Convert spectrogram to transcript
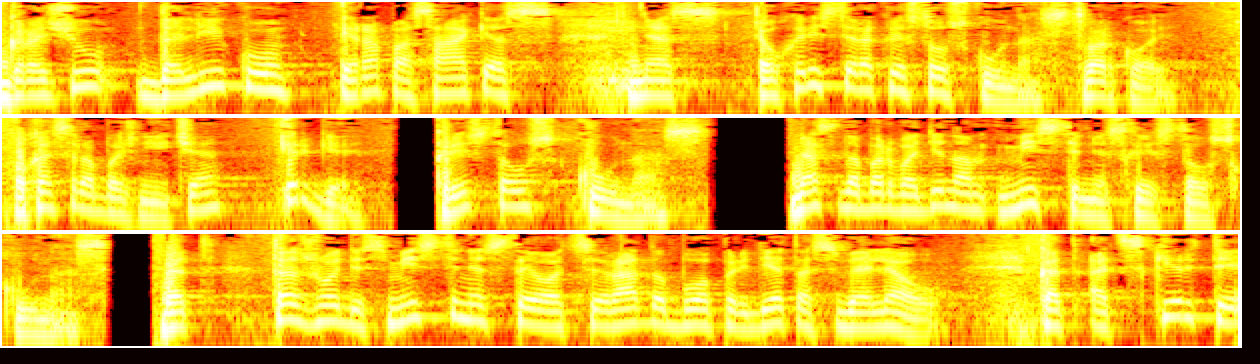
gražių dalykų yra pasakęs, nes Euharistija yra Kristaus kūnas, tvarkoj. O kas yra bažnyčia? Irgi Kristaus kūnas. Mes dabar vadinam mistinis Kristaus kūnas. Bet tas žodis mistinis tai atsirado buvo pridėtas vėliau, kad atskirti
